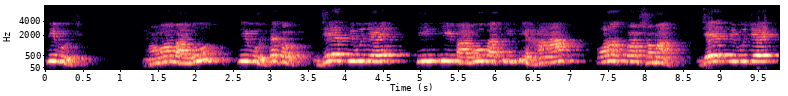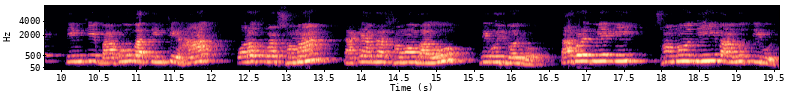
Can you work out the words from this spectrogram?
ত্রিভুজ। সমবাহু ত্রিভুজ। দেখো, যে ত্রিভুজে তিনটি বাহু বা তিনটি হাত পরস্পর সমান। যে ত্রিভুজে তিনটি বাহু বা তিনটি হাত পরস্পর সমান, তাকে আমরা সমবাহু ত্রিভুজ বলব। তারপরে দুয়ে কি? সমদ্বি বাহু ত্রিভুজ।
